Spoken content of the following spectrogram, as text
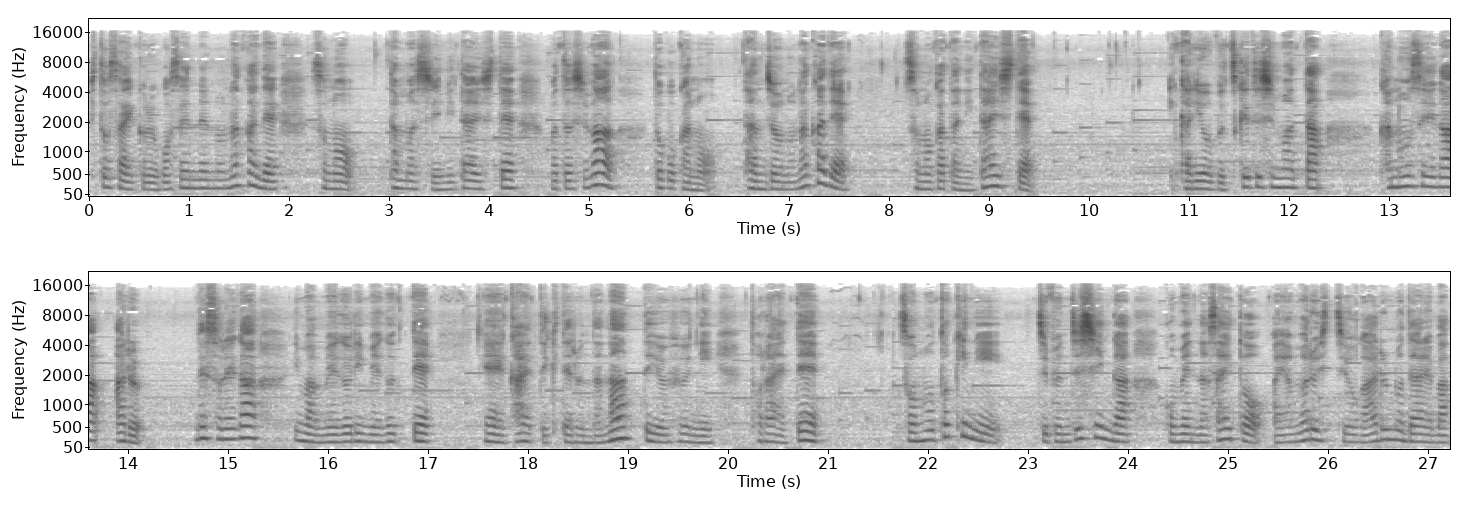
1サイクル5,000年の中でその魂に対して私はどこかの誕生の中でその方に対して怒りをぶつけてしまった可能性がある。でそれが今巡り巡って、えー、帰ってきてるんだなっていうふうに捉えてその時に自分自身がごめんなさいと謝る必要があるのであれば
